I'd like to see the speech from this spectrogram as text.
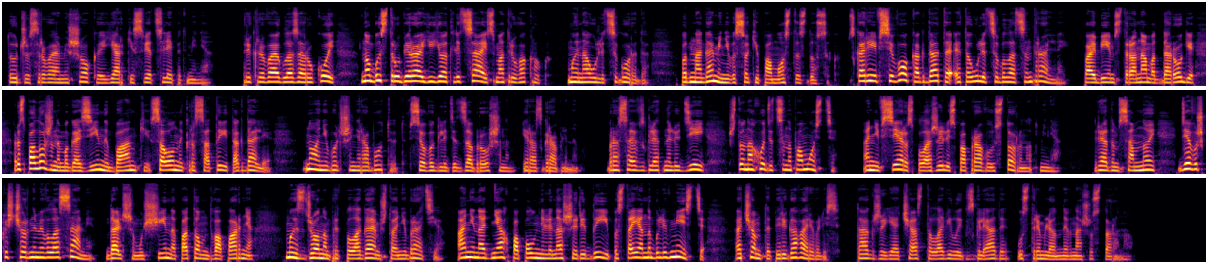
Тут же срываю мешок, и яркий свет слепит меня. Прикрываю глаза рукой, но быстро убираю ее от лица и смотрю вокруг. Мы на улице города. Под ногами невысокий помост из досок. Скорее всего, когда-то эта улица была центральной. По обеим сторонам от дороги расположены магазины, банки, салоны красоты и так далее. Но они больше не работают. Все выглядит заброшенным и разграбленным. Бросаю взгляд на людей, что находятся на помосте. Они все расположились по правую сторону от меня. Рядом со мной девушка с черными волосами, дальше мужчина, потом два парня. Мы с Джоном предполагаем, что они братья. Они на днях пополнили наши ряды и постоянно были вместе, о чем-то переговаривались. Также я часто ловила их взгляды, устремленные в нашу сторону.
